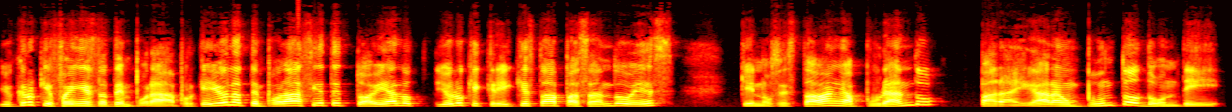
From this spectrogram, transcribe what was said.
Yo creo que fue en esta temporada, porque yo en la temporada 7 todavía lo, yo lo que creí que estaba pasando es que nos estaban apurando para llegar a un punto donde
